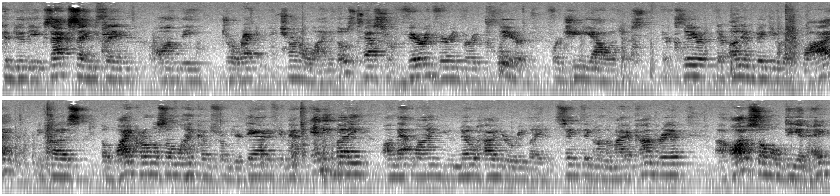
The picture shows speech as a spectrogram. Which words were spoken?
can do the exact same thing on the direct paternal line. And those tests are very, very, very clear for genealogists. They're clear, they're unambiguous. Why? Because the Y chromosome line comes from your dad. If you match anybody on that line, you know how you're related. Same thing on the mitochondria. Uh, autosomal DNA,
